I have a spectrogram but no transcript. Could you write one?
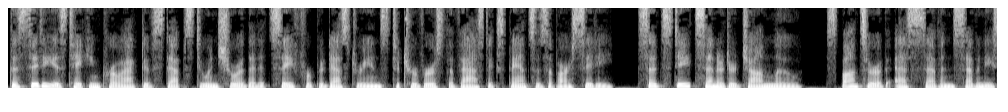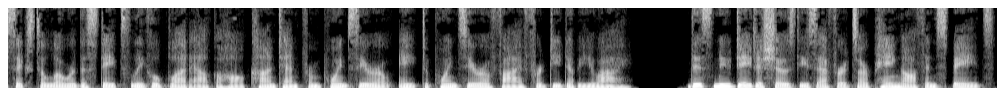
The city is taking proactive steps to ensure that it's safe for pedestrians to traverse the vast expanses of our city, said State Senator John Liu, sponsor of S776 to lower the state's legal blood alcohol content from 0.08 to 0.05 for DWI. This new data shows these efforts are paying off in spades,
